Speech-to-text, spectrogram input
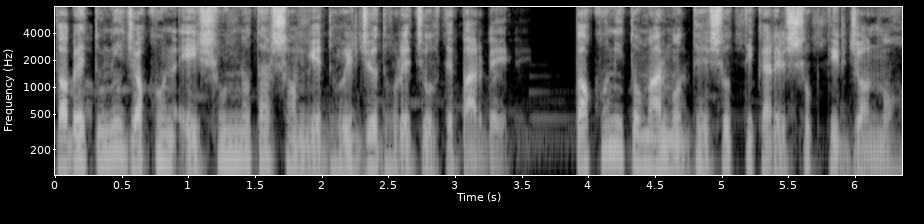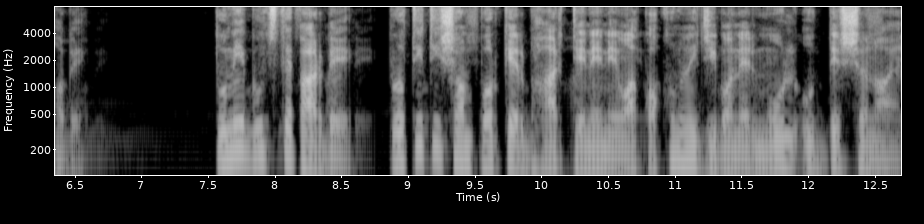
তবে তুমি যখন এই শূন্যতার সঙ্গে ধৈর্য ধরে চলতে পারবে, তখনই তোমার মধ্যে সত্যিকারের শক্তির জন্ম হবে। তুমি বুঝতে পারবে, প্রতিটি সম্পর্কের ভার টেনে নেওয়া কখনোই জীবনের মূল উদ্দেশ্য নয়।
